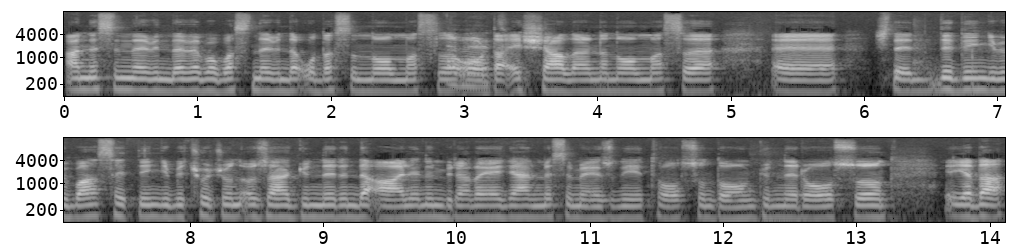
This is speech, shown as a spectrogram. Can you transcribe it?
annesinin evinde ve babasının evinde odasının olması, Evet. orada eşyalarının olması, e, işte dediğin gibi bahsettiğin gibi çocuğun özel günlerinde ailenin bir araya gelmesi mezuniyeti olsun, doğum günleri olsun e, ya da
